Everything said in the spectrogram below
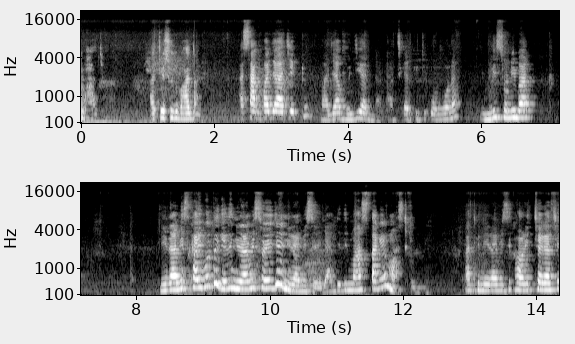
ভাজবো আজকে শুধু ভাজা। আর শাক ভাজা আছে একটু। ভাজা, ভুজি আর ডাল। আজকে আর কিছু করব না। এমনি শনিবার। নিরামিষ খাই বলতে যেদিন নিরামিষ হয়ে যায়, নিরামিষ হয়ে যায়। আর যেদিন মাছ থাকে, মাছ করি আজকে নিরামিষই খাওয়ার ইচ্ছা গেছে।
